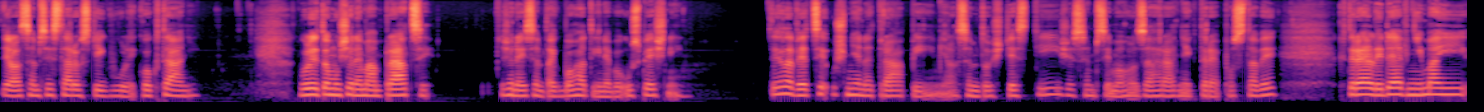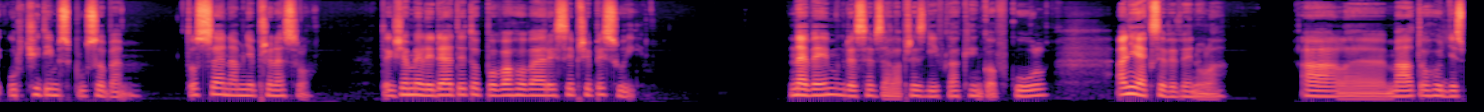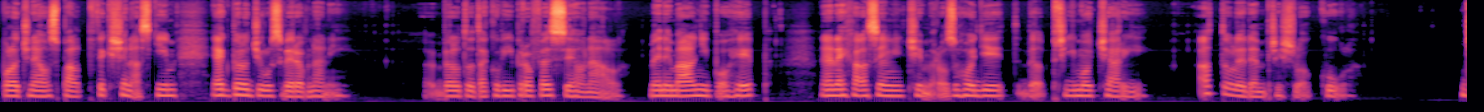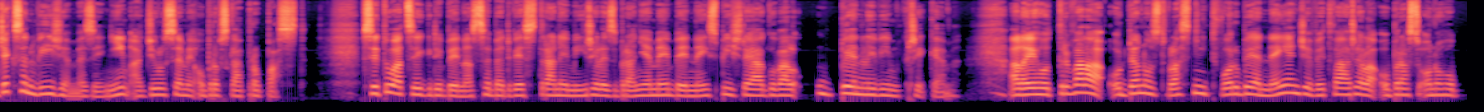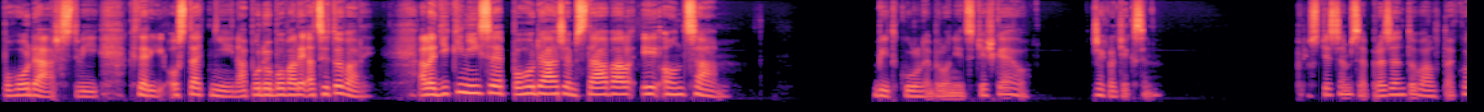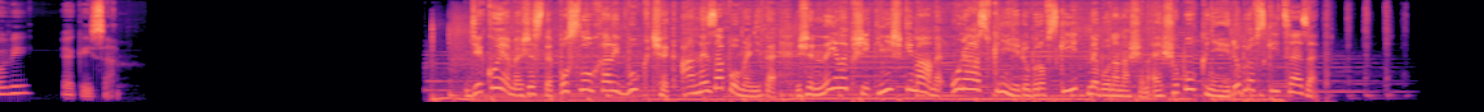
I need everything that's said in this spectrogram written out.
Dělal jsem si starosti kvůli koktání. Kvůli tomu, že nemám práci, že nejsem tak bohatý nebo úspěšný. Tyhle věci už mě netrápí. Měl jsem to štěstí, že jsem si mohl zahrát některé postavy, které lidé vnímají určitým způsobem. To se na mě přeneslo. Takže mi lidé tyto povahové rysy připisují. Nevím, kde se vzala přezdívka King of Cool, ani jak se vyvinula. Ale má to hodně společného s Pulp Fiction a s tím, jak byl Jules vyrovnaný. Byl to takový profesionál, minimální pohyb – Nenechal se ničím rozhodit, byl přímočarý a to lidem přišlo cool. Jackson ví, že mezi ním a Julesem je obrovská propast. V situaci, kdyby na sebe dvě strany mířily zbraněmi, by nejspíš reagoval úpěnlivým křikem. Ale jeho trvalá oddanost vlastní tvorbě nejenže vytvářela obraz onoho pohodářství, který ostatní napodobovali a citovali, ale díky ní se pohodářem stával i on sám. Být cool nebylo nic těžkého, řekl Jackson. Prostě jsem se prezentoval takový, jaký jsem. Děkujeme, že jste poslouchali Bookcheck a nezapomeňte, že nejlepší knížky máme u nás v knihy Dobrovský nebo na našem e-shopu knihy Dobrovský.cz.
